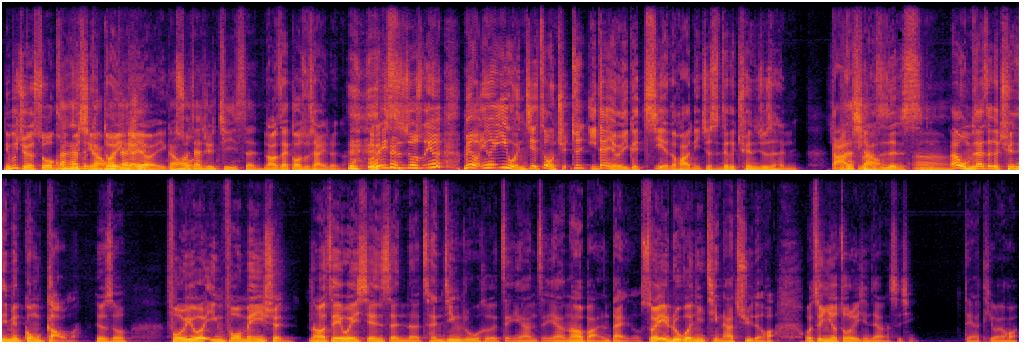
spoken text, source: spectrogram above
你不觉得所有恐怖情人都应该有一个说，然后再去寄生，然后再告诉下一任呢？我的意思就是，因为没有，因为艺文界这种圈，就一旦有一个界的话，你就是这个圈子就是很大家基本上是认识的。那我们在这个圈子里面公告嘛，就是说 for your information，然后这一位先生呢曾经如何怎样怎样，然后把人带走。所以如果你请他去的话，我最近又做了一件这样的事情。等下，题外话，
